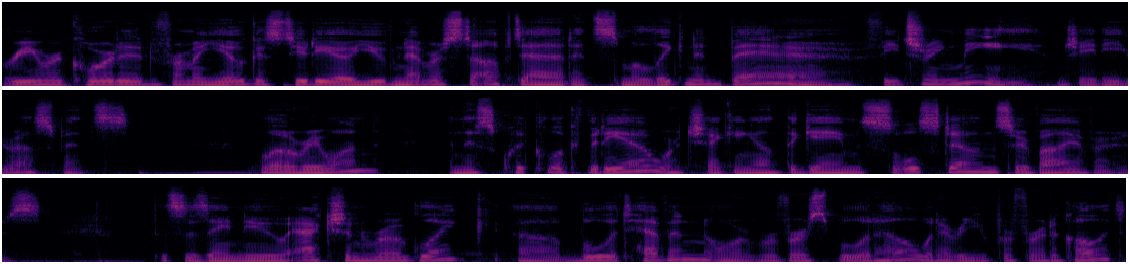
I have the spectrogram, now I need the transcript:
pre recorded from a yoga studio you've never stopped at. It's Malignant Bear, featuring me, JD Grosspitz. Hello, everyone. In this quick look video, we're checking out the game Soulstone Survivors. This is a new action roguelike, uh, Bullet Heaven or Reverse Bullet Hell, whatever you prefer to call it,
